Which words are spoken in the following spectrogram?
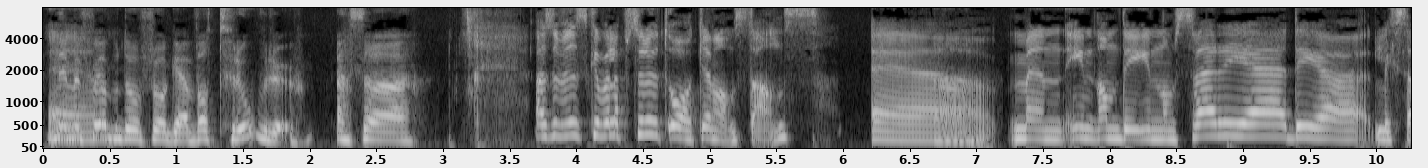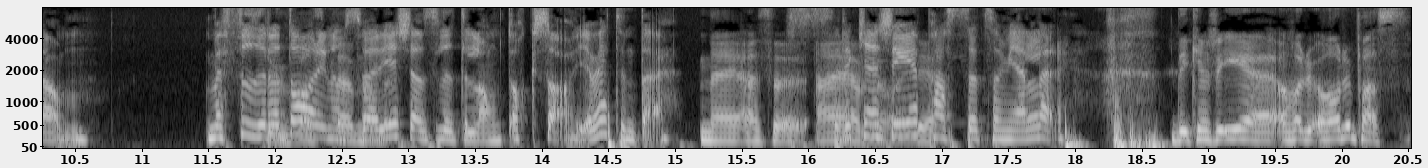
Nej, men får jag då fråga, vad tror du? Alltså, Alltså vi ska väl absolut åka någonstans. Eh, Men in, om det är inom Sverige, det är liksom... Men fyra Gud, dagar inom. Sverige känns lite långt också. Jag vet inte. nej alltså. Så det kanske är passet som gäller. Det kanske är, har du, har du pass?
